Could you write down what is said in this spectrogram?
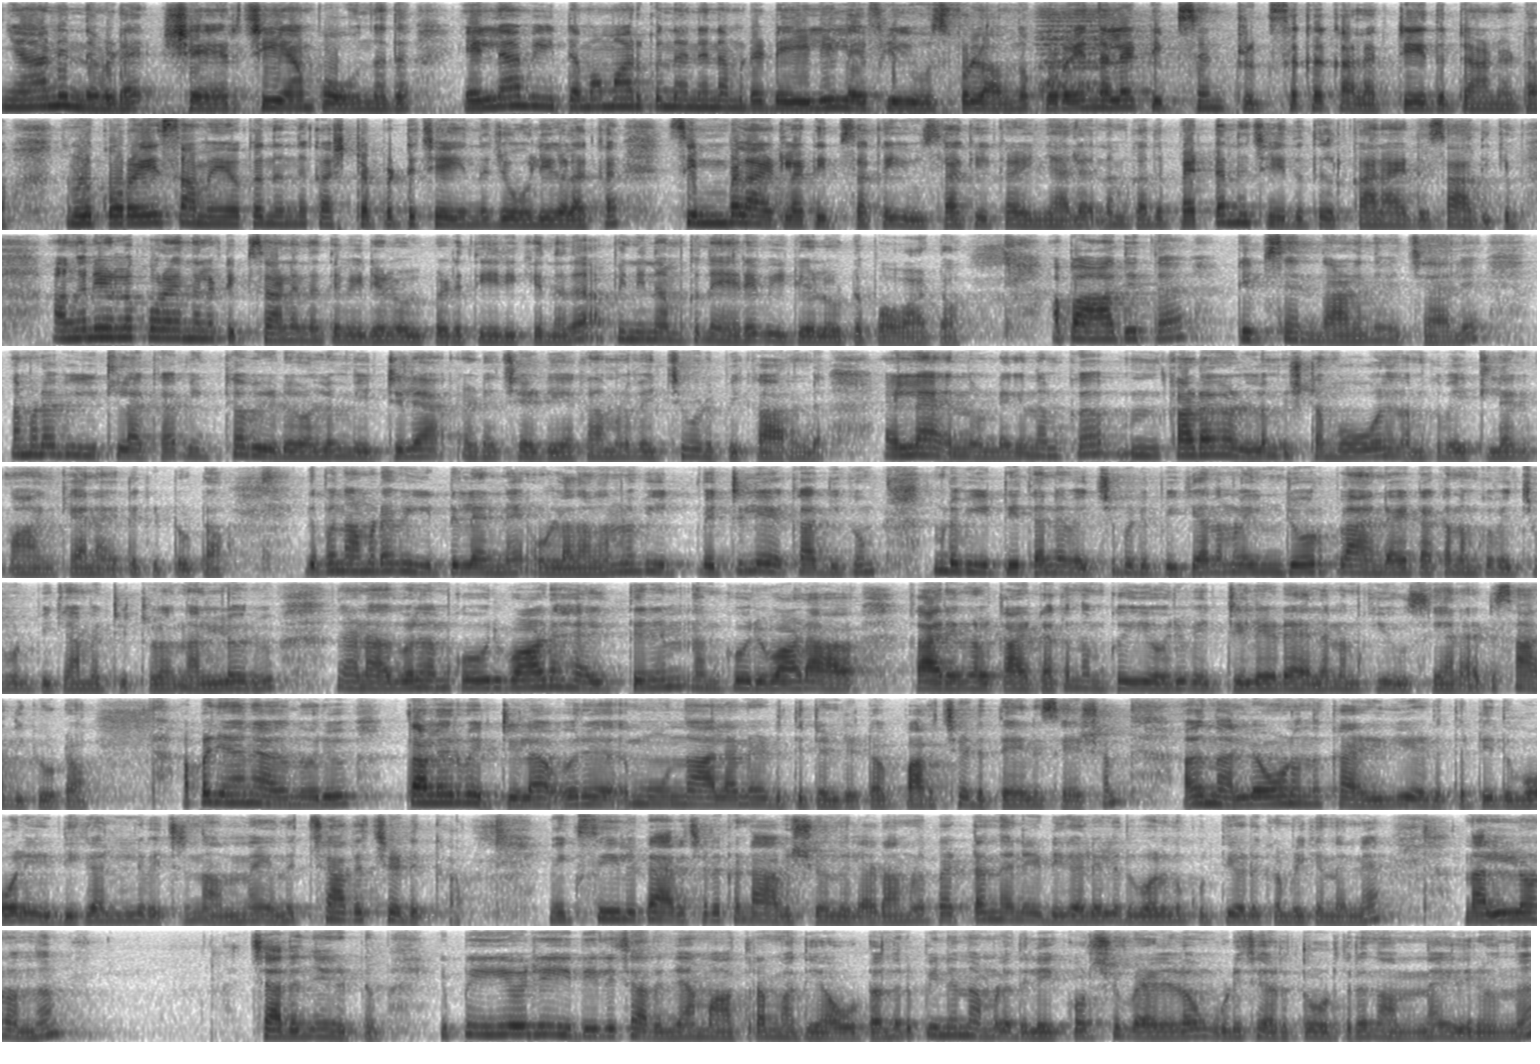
ഞാൻ ഇന്നിവിടെ ഷെയർ ചെയ്യാൻ പോകുന്നത് എല്ലാ വീട്ടമ്മമാർക്കും തന്നെ നമ്മുടെ ഡെയിലി ലൈഫിൽ യൂസ്ഫുൾ ആവുന്ന കുറേ നല്ല ടിപ്സ് ആൻഡ് ട്രിക്സ് ഒക്കെ കളക്ട് ചെയ്തിട്ടാണ് കേട്ടോ നമ്മൾ കുറേ സമയമൊക്കെ നിന്ന് കഷ്ടപ്പെട്ട് ചെയ്യുന്ന ജോലികളൊക്കെ സിമ്പിളായിട്ടുള്ള ടിപ്സൊക്കെ ആക്കി കഴിഞ്ഞാൽ നമുക്കത് പെട്ടെന്ന് ചെയ്ത് തീർക്കാനായിട്ട് സാധിക്കും. അങ്ങനെയുള്ള കുറേ നല്ല ടിപ്സാണ് ഇന്നത്തെ വീഡിയോയിൽ ഉൾപ്പെടുത്തിയിരിക്കുന്നത്. അപ്പോൾ ഇനി നമുക്ക് നേരെ വീഡിയോയിലോട്ട് പോവാം കേട്ടോ അപ്പോൾ ആദ്യത്തെ ടിപ്സ് എന്താണെന്ന് വെച്ചാൽ നമ്മുടെ വീട്ടിലൊക്കെ മിക്ക വീടുകളിലും വെറ്റിലയുടെ ചെടിയൊക്കെ നമ്മൾ വെച്ച് പിടിപ്പിക്കാറുണ്ട്. അല്ല എന്നുണ്ടെങ്കിൽ നമുക്ക് കടകളിലും ഇഷ്ടംപോലെ നമുക്ക് വെറ്റില വാങ്ങിക്കാനായിട്ട് കിട്ടും കേട്ടോ ഇതിപ്പോൾ നമ്മുടെ വീട്ടിൽ തന്നെ ഉള്ളതാണ്. നമ്മൾ വെറ്റിലയൊക്കെ അധികം നമ്മുടെ വീട്ടിൽ തന്നെ വെച്ച് പിടിപ്പിക്കുക. നമ്മൾ ഇൻഡോർ പ്ലാന്റ് ആയിട്ടൊക്കെ നമുക്ക് വെച്ച് പിടിപ്പിക്കാൻ പറ്റിയിട്ടുള്ള നല്ലൊരു ഇതാണ്. അതുപോലെ നമുക്ക് ഒരുപാട് ഹെൽത്തിനും നമുക്ക് ഒരുപാട് കാര്യങ്ങൾക്കായിട്ടൊക്കെ നമുക്ക് ഈ ഒരു വെറ്റിലയുടെ ഇല നമുക്ക് യൂസ് ചെയ്യാനായിട്ട് സാധിക്കും കേട്ടോ അപ്പോൾ ഞാൻ അതിനൊരു തളിർ വെറ്റില ഒരു മൂന്നാലെണ്ണം എടുത്തിട്ടുണ്ട് കേട്ടോ. പറിച്ചെടുത്തതിന് ശേഷം അത് നല്ലോണം ഒന്ന് കഴുകി എടുത്തിട്ട് ഇതുപോലെ ഇടികല്ലിൽ വെച്ചിട്ട് നന്നായി ഒന്ന് ചതച്ചെടുക്കുക. മിക്സിയിലിട്ട് അരച്ചെടുക്കേണ്ട ആവശ്യമൊന്നുമില്ല കേട്ടോ. നമ്മൾ പെട്ടെന്ന് തന്നെ ഇടികല്ലിൽ ഇതുപോലെ ഒന്ന് കുത്തിയെടുക്കുമ്പോഴേക്കും തന്നെ നല്ലോണം ഒന്ന് ചതഞ്ഞ് കിട്ടും. ഇപ്പോൾ ഈ ഒരു രീതിയിൽ ചതഞ്ഞാൽ മാത്രം മതിയാവും കേട്ടോ. എന്നിട്ട് പിന്നെ നമ്മൾ ഇതിലേക്ക് കുറച്ച് വെള്ളവും കൂടി ചേർത്ത് കൊടുത്തിട്ട് നന്നായി ഇതിനൊന്ന്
